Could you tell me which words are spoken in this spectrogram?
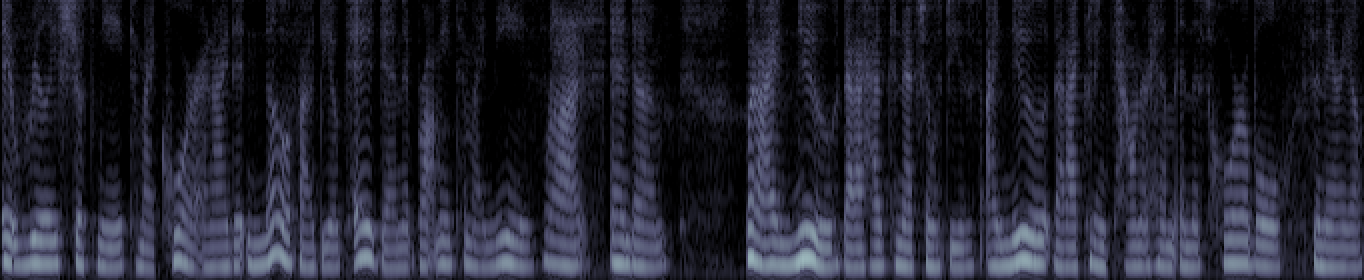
it really shook me to my core and i didn't know if i'd be okay again. It brought me to my knees. Right. and um but I knew that I had connection with Jesus. I knew that I could encounter him in this horrible scenario.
